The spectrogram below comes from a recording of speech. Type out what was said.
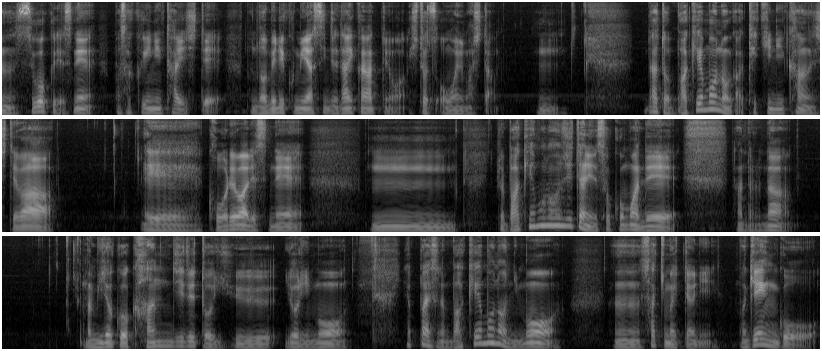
ん、すごくですね、ま、作品に対してのめり込みやすいんじゃないかなっていうのは一つ思いました。うん。あと、化け物が敵に関しては、えー、これはですね、うーん、化け物自体にそこまで、なんだろうな、まあ、魅力を感じるというよりも、やっぱりその化け物にも、うん、さっきも言ったように、まあ、言語を、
